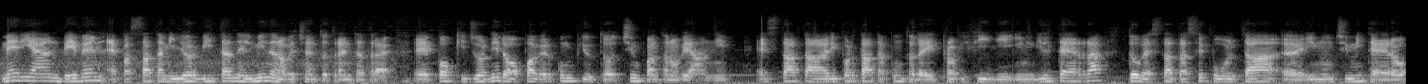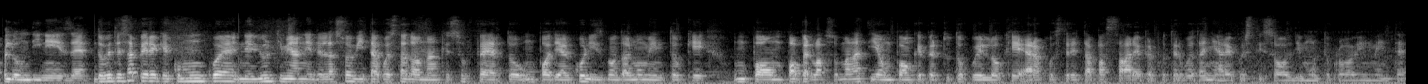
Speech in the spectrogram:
Mary Ann Bevan è passata a miglior vita nel 1933 e pochi giorni dopo aver compiuto 59 anni. È stata riportata appunto dai propri figli in Inghilterra dove è stata sepolta eh, in un cimitero londinese. Dovete sapere che comunque negli ultimi anni della sua vita questa donna ha anche sofferto un po' di alcolismo dal momento che un po', un po' per la sua malattia un po' anche per tutto quello che era costretta a passare per poter guadagnare questi soldi molto probabilmente.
